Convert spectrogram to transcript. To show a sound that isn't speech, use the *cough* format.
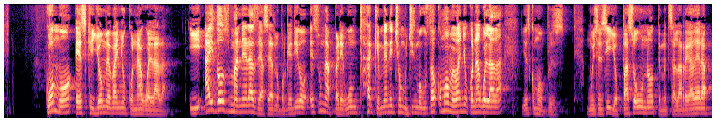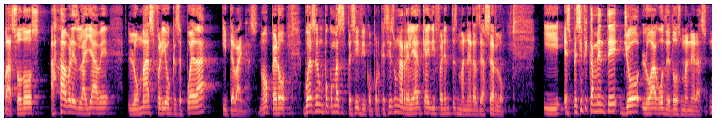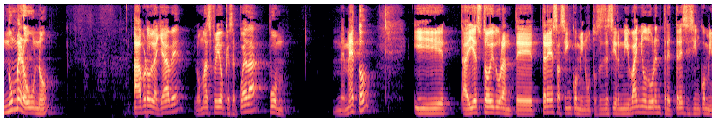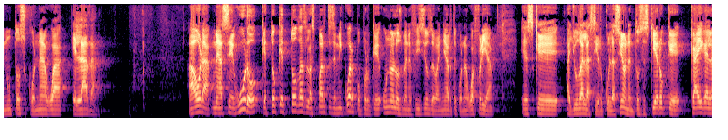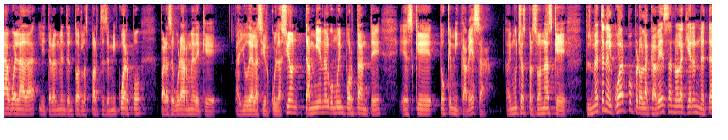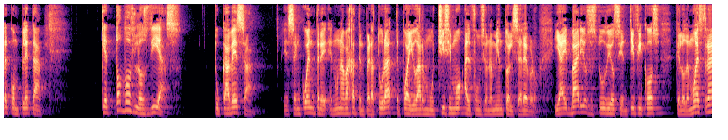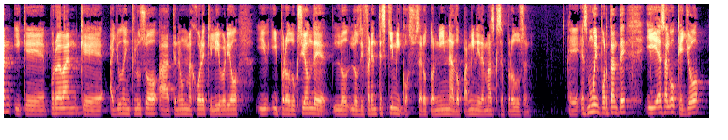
cómo es que yo me baño con agua helada. Y hay dos maneras de hacerlo, porque digo, es una pregunta *laughs* que me han hecho muchísimo. Gustavo, ¿cómo me baño con agua helada? Y es como, pues, muy sencillo. Paso uno, te metes a la regadera. Paso dos, *laughs* abres la llave lo más frío que se pueda y te bañas, ¿no? Pero voy a ser un poco más específico, porque sí es una realidad que hay diferentes maneras de hacerlo. Y específicamente yo lo hago de dos maneras. Número uno, abro la llave lo más frío que se pueda, ¡pum! Me meto y ahí estoy durante 3 a 5 minutos. Es decir, mi baño dura entre 3 y 5 minutos con agua helada. Ahora, me aseguro que toque todas las partes de mi cuerpo, porque uno de los beneficios de bañarte con agua fría es que ayuda a la circulación. Entonces quiero que caiga el agua helada literalmente en todas las partes de mi cuerpo para asegurarme de que ayude a la circulación. También algo muy importante es que toque mi cabeza. Hay muchas personas que pues meten el cuerpo pero la cabeza no la quieren meter completa. Que todos los días tu cabeza se encuentre en una baja temperatura te puede ayudar muchísimo al funcionamiento del cerebro. Y hay varios estudios científicos que lo demuestran y que prueban que ayuda incluso a tener un mejor equilibrio y, producción de los diferentes químicos, serotonina, dopamina y demás que se producen. Eh, es muy importante y es algo que yo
